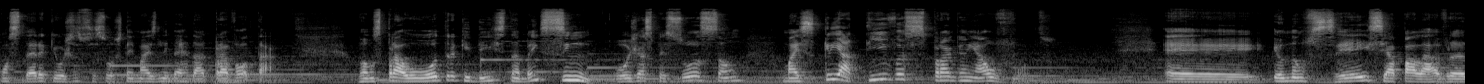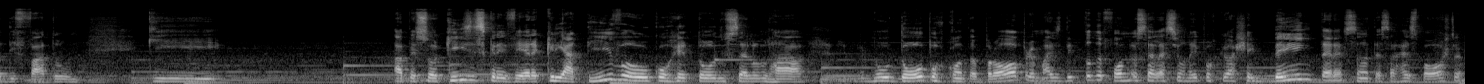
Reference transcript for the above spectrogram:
considera que hoje as pessoas têm mais liberdade para votar. Vamos para outra que diz também sim, hoje as pessoas são mais criativas para ganhar o voto. É, eu não sei se a palavra de fato que a pessoa quis escrever era criativa ou o corretor do celular mudou por conta própria, mas de toda forma eu selecionei porque eu achei bem interessante essa resposta.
